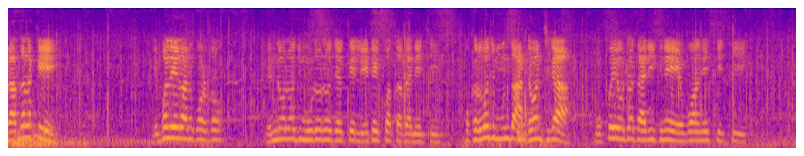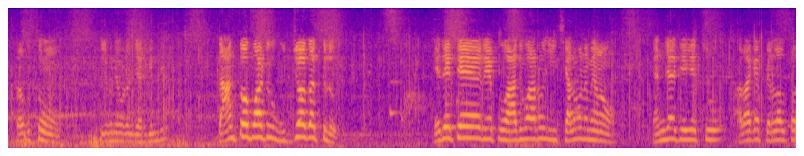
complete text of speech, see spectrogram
ప్రజలకి ఇవ్వలేదు అనకూడదు. రెండో రోజు మూడో రోజు అయితే లేట్ అయిపోతుంది అనేసి ఒకరోజు ముందు అడ్వాన్స్గా ముప్పై ఒకటో తారీఖునే ఇవ్వనేసి ప్రభుత్వం పిలుపునివ్వడం జరిగింది. దాంతోపాటు ఉద్యోగస్తులు ఏదైతే రేపు ఆదివారం ఈ సెలవును మనం ఎంజాయ్ చేయొచ్చు అలాగే పిల్లలతో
